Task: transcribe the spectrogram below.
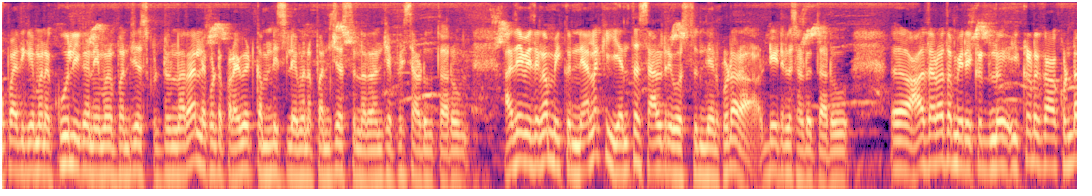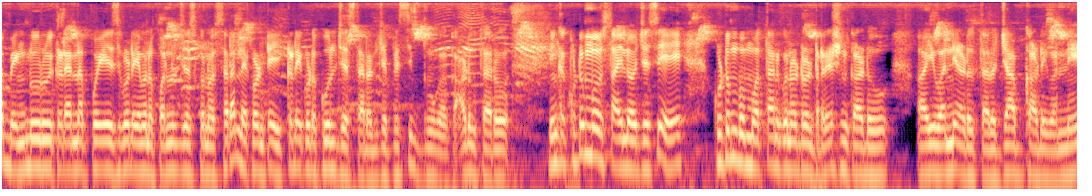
ఉపాధికి ఏమైనా కూలీగానే ఏమైనా పని చేసుకుంటున్నారా లేకుంటే ప్రైవేట్ కంపెనీస్లో ఏమైనా పని చేస్తున్నారా అని చెప్పేసి అడుగుతారు. అదేవిధంగా మీకు నెలకి ఎంత శాలరీ వస్తుంది అని కూడా డీటెయిల్స్ అడుగుతారు. ఆ తర్వాత మీరు ఇక్కడ ఇక్కడ కాకుండా బెంగళూరు ఇక్కడైనా పోయేసి కూడా ఏమైనా పనులు చేసుకొని వస్తారా లేకుంటే ఇక్కడే కూడా కూల్ చేస్తారని చెప్పేసి అడుగుతారు. ఇంకా కుటుంబం స్థాయిలో వచ్చేసి కుటుంబం మొత్తానికి ఉన్నటువంటి రేషన్ కార్డు ఇవన్నీ అడుగుతారు. జాబ్ కార్డు ఇవన్నీ.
